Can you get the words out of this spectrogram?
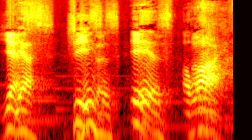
Yes. Yes. Jesus, Jesus is, is alive. alive.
